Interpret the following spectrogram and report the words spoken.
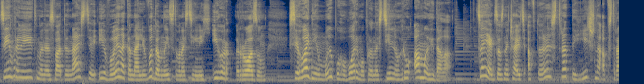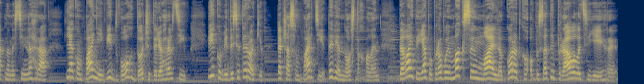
Всім привіт! Мене звати Настя, і ви на каналі видавництва настільних ігор Розум. Сьогодні ми поговоримо про настільну гру Амигдала. Це, як зазначають автори, стратегічна абстрактна настільна гра для компаній від 2 до 4 гравців, віком від 10 років та часом партії 90 хвилин. Давайте я попробую максимально коротко описати правила цієї гри.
